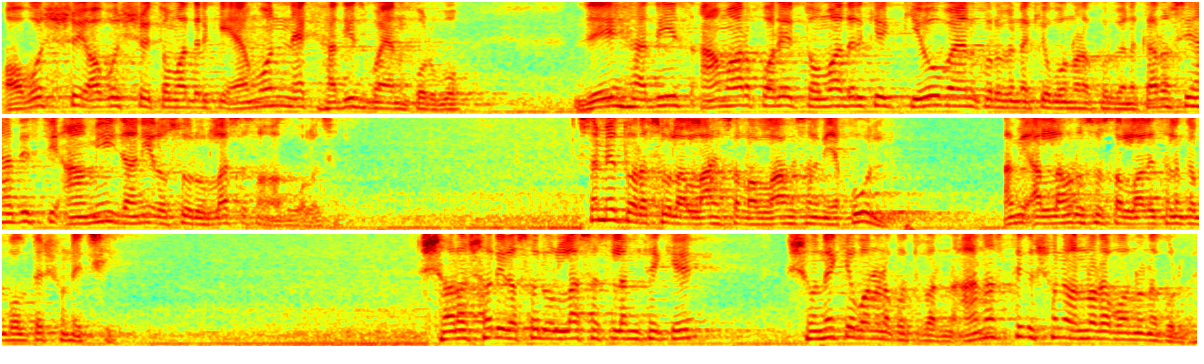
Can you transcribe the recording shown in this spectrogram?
অবশ্যই অবশ্যই তোমাদেরকে এমন এক হাদিস বয়ান করব। যে হাদিস আমার পরে তোমাদেরকে কেউ বয়ান করবে না, কেউ বর্ণনা করবে না। কারণ সেই হাদিসটি আমি জানি রসুল উল্লাহ আমাকে বলেছেন। সামিয়ত রসুল আল্লাহ সাল্লাম ইয়াকুল, আমি আল্লাহ রসুল সাল্লাহ সাল্লামকে বলতে শুনেছি। সরাসরি রসুল উল্লাহ সাল্লাম থেকে শুনে কেউ বর্ণনা করতে পারে না। আনাস থেকে শুনে অন্যরা বর্ণনা করবে।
